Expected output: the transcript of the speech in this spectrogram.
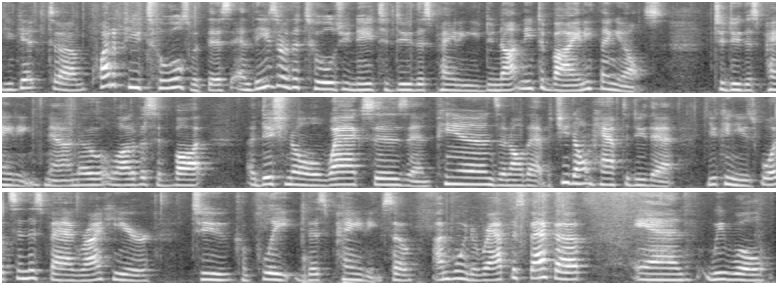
you get um, quite a few tools with this and these are the tools you need to do this painting. You do not need to buy anything else to do this painting. Now I know a lot of us have bought additional waxes and pins and all that, but you don't have to do that. You can use what's in this bag right here to complete this painting. So I'm going to wrap this back up and we will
